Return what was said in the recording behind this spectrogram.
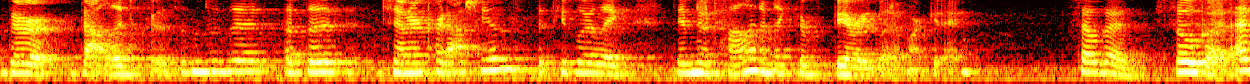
there are valid criticisms of the of the Jenner Kardashians that people are like they have no talent. I'm like they're very good at marketing, So good. so good. And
